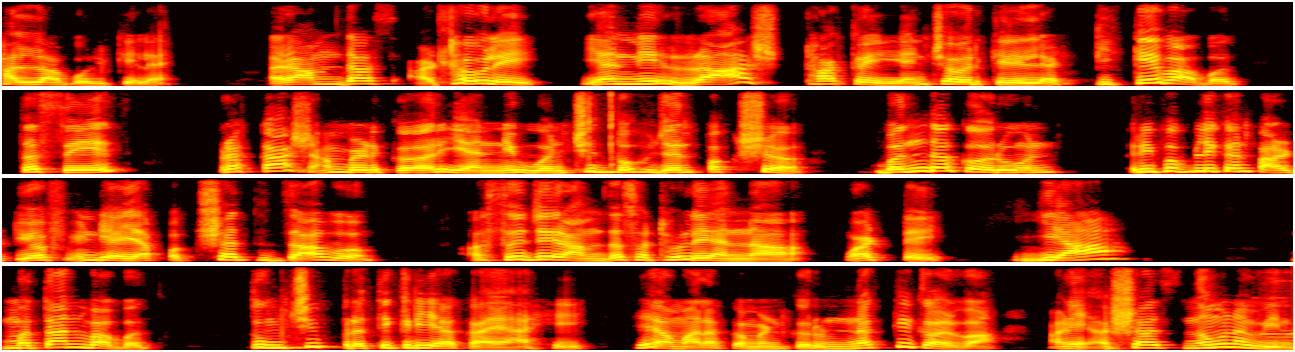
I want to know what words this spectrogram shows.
हल्लाबोल केलाय. रामदास आठवले यांनी राज ठाकरे यांच्यावर केलेल्या टीकेबाबत तसेच प्रकाश आंबेडकर यांनी वंचित बहुजन पक्ष बंद करून रिपब्लिकन पार्टी ऑफ इंडिया या पक्षात जावं असं जे रामदास आठवले यांना वाटतंय या मतांबाबत तुमची प्रतिक्रिया काय आहे हे आम्हाला कमेंट करून नक्की कळवा. आणि अशाच नवनवीन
